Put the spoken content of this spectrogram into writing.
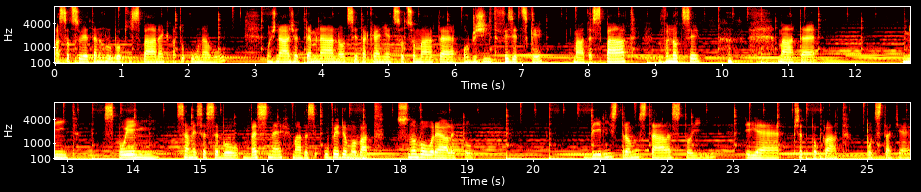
asociuje ten hluboký spánek a tu únavu. Možná, že temná noc je také něco, co máte odžít fyzicky. Máte spát v noci, máte mít spojení sami se sebou ve snech, máte si uvědomovat snovou realitu. Bílý strom stále stojí, je předpoklad v podstatě,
